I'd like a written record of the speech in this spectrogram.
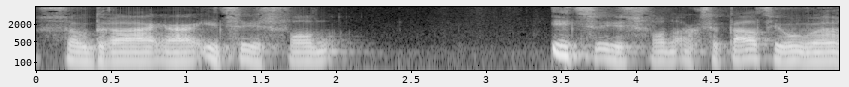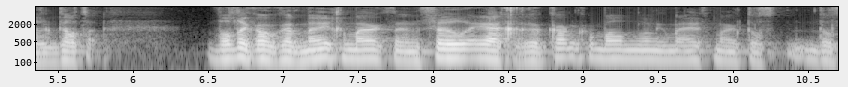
zodra er iets is van iets is van acceptatie, hoewel ik dat, wat ik ook heb meegemaakt, een veel ergere kankerbehandeling meegemaakt, dat, dat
